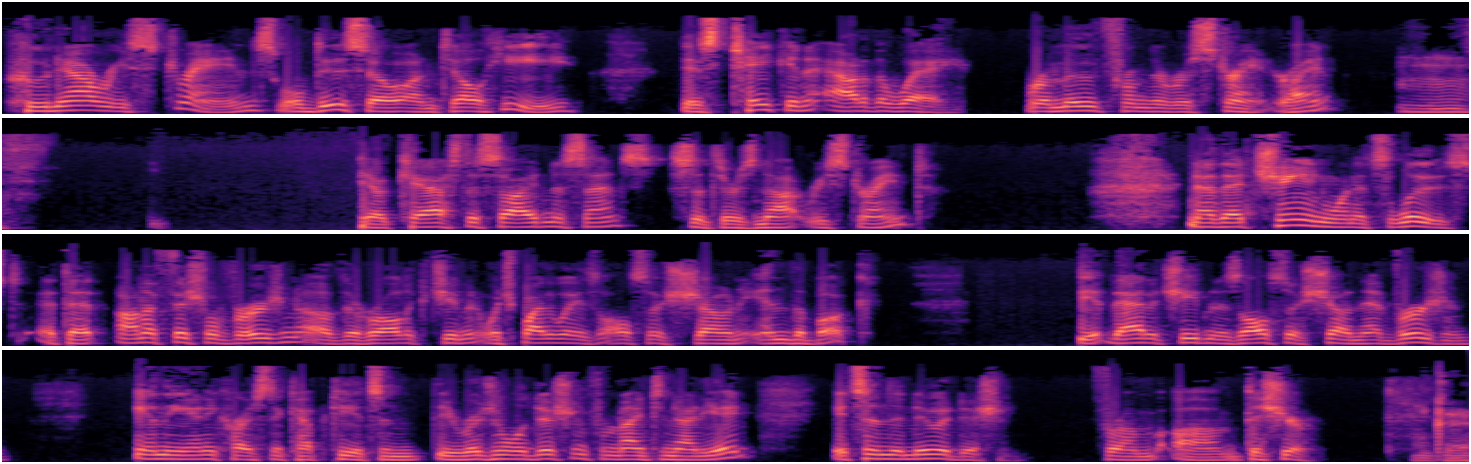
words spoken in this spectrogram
who now restrains will do so until he is taken out of the way, removed from the restraint, right? Mm-hmm. You know, cast aside in a sense, so that there's not restraint. Now that chain, when it's loosed at that unofficial version of the heraldic achievement, which by the way is also shown in the book, that achievement is also shown, that version, in the Antichrist and a Cup of Tea. It's in the original edition from 1998. It's in the new edition from um, this year. Okay.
